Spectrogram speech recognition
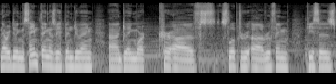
Now we're doing the same thing as we have been doing, uh, doing more uh, sloped uh, roofing pieces,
